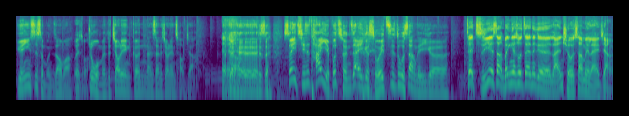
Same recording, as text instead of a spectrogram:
原因是什么？你知道吗？为什么？就我们的教练跟南山的教练吵架。对对对对，是。所以其实他也不存在一个所谓制度上的一个。在职业上不应该说，在那个篮球上面来讲，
